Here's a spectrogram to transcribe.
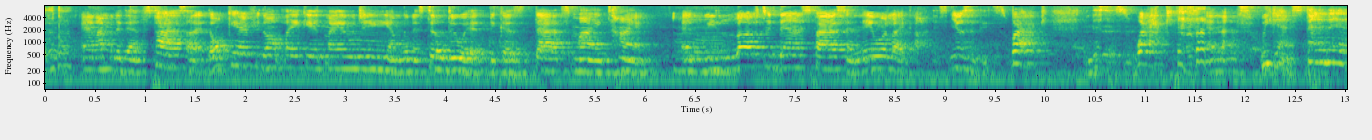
and I'm gonna dance fast, and I don't care if you don't like it, my OG, I'm gonna still do it because that's my time. And we love to dance fast, and they were like, oh, this music is whack, and this is whack, and we can't stand it.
